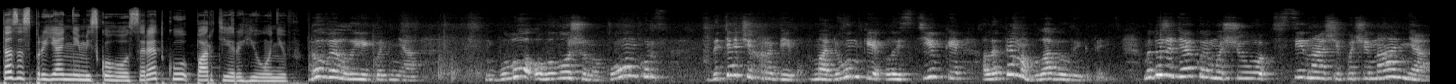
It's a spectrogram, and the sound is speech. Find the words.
та за сприяння міського осередку партії регіонів. До Великодня було оголошено конкурс дитячих робіт, малюнки, листівки, але тема була Великдень. Ми дуже дякуємо, що всі наші починання,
